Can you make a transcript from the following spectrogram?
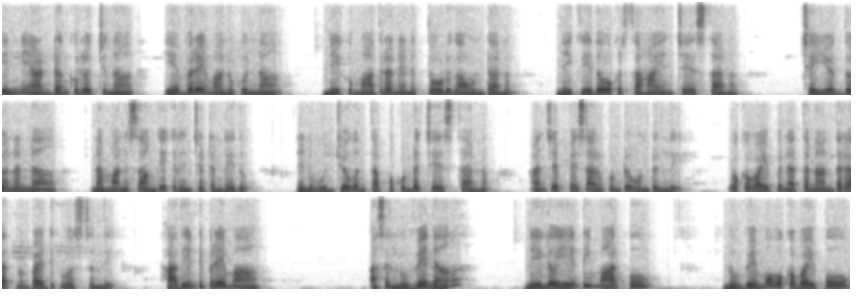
ఎన్ని అడ్డంకులు వచ్చినా ఎవరేం అనుకున్నా నీకు మాత్రం నేను తోడుగా ఉంటాను. నీకు ఏదో ఒకటి సహాయం చేస్తాను. చెయ్యొద్దు అనన్నా నా మనసు అంగీకరించటం లేదు. నేను ఉద్యోగం తప్పకుండా చేస్తాను అని చెప్పేసి అనుకుంటూ ఉంటుంది. ఒకవైపున తన అంతరాత్మ బయటికి వస్తుంది. అదేంటి ప్రేమ? అసలు నువ్వేనా? నీలో ఏంటి మార్పు? నువ్వేమో ఒకవైపు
